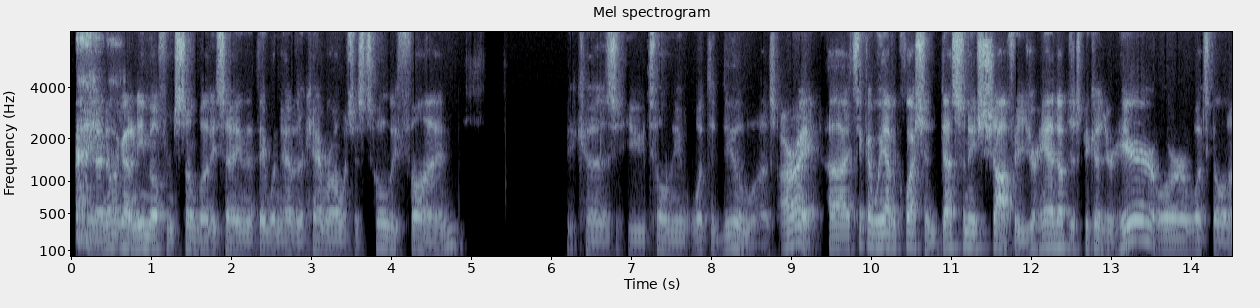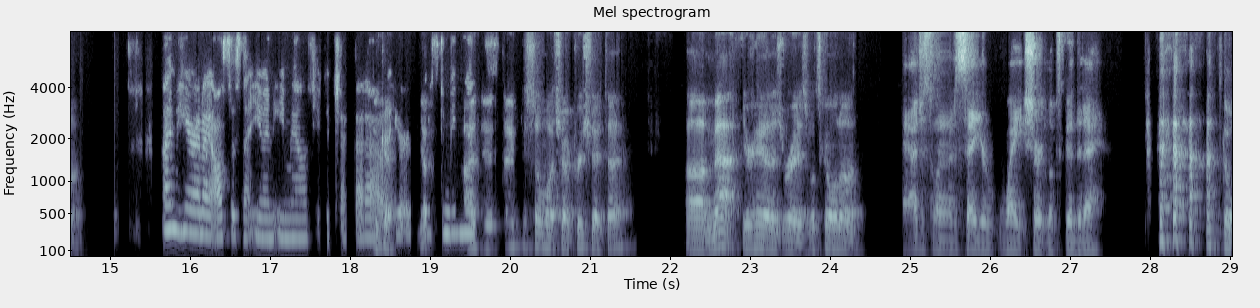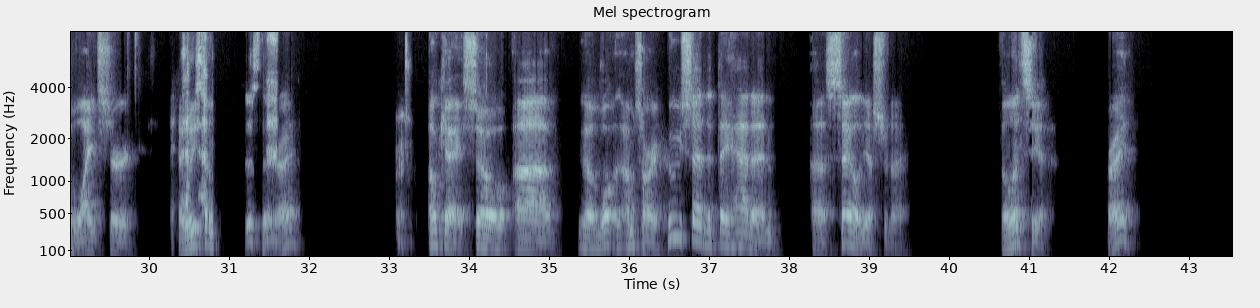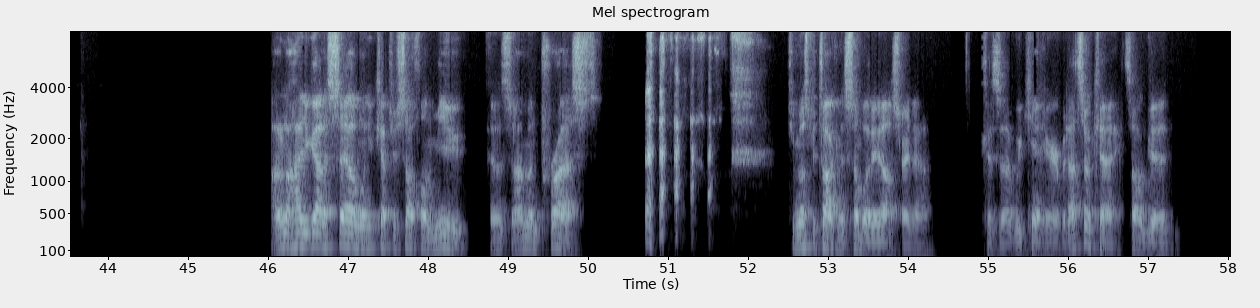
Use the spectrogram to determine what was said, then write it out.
And I know I got an email from somebody saying that they wouldn't have their camera on, which is totally fine. Because you told me what the deal was. All right, uh, I think we have a question. Destiny Shafi, your hand up just because you're here or what's going on? I'm here and I also sent you an email if you could check that out Okay. at your Yep. first I did. Thank you so much. I appreciate that. Uh, Matt, your hand is raised. What's going on? I just wanted to say your white shirt looks good today. the white shirt. At least I'm consistent, right? Okay, so uh, you know, what, I'm sorry. Who said that they had a, a sale yesterday? Valencia, right? I don't know how you got a sale when you kept yourself on mute. Was- I'm impressed. She must be talking to somebody else right now because uh, we can't hear her, but that's okay. It's all good.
